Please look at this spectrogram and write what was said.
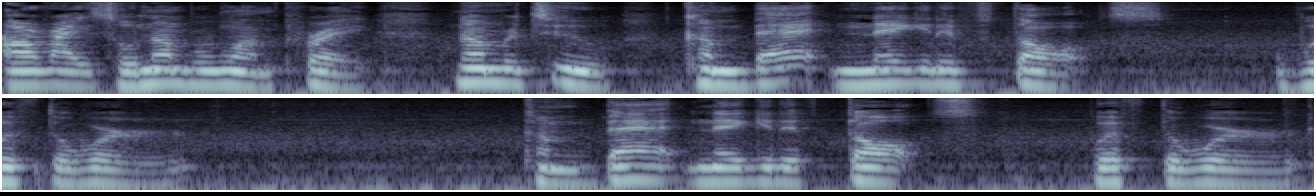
All right, so number one, pray. Number two, combat negative thoughts with the word. Combat negative thoughts with the word.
